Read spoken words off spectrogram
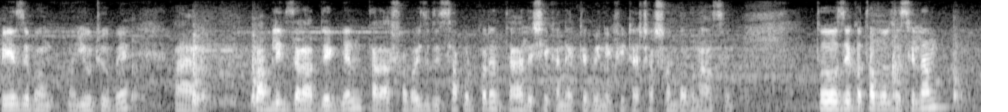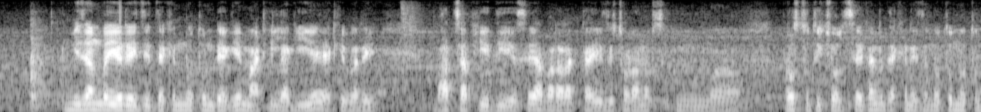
পেজ এবং ইউটিউবে আর পাবলিক যারা দেখবেন, তারা সবাই যদি সাপোর্ট করেন, তাহলে সেখানে একটা বেনিফিট আসার সম্ভাবনা আছে। তো যে কথা বলতেছিলাম মিজান ভাইয়ের এই যে দেখেন নতুন ড্যাগে মাটি লাগিয়ে একেবারে ভাত চাপিয়ে দিয়েছে, আবার আর একটা এই যে চড়ানোর প্রস্তুতি চলছে। এখানে দেখেন এই যে নতুন নতুন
